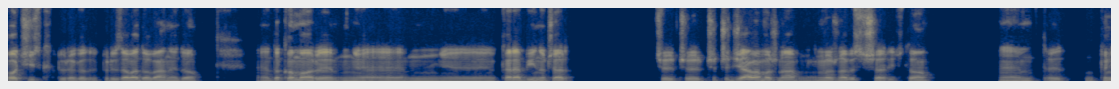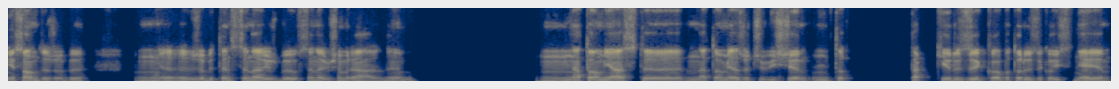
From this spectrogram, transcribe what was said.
pocisk, którego, który załadowany do, do komory karabinu czy, czy, czy, czy, czy działa można, można wystrzelić. To, tu nie sądzę, żeby, żeby ten scenariusz był scenariuszem realnym. Natomiast, e, natomiast rzeczywiście mm, to takie ryzyko, bo to ryzyko istnieje.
